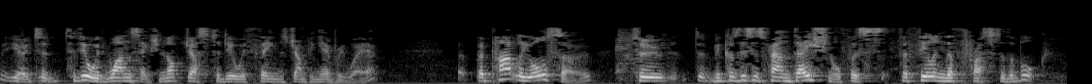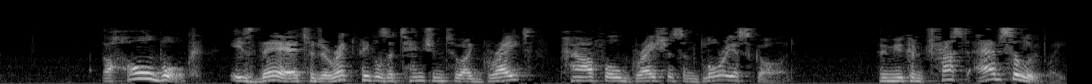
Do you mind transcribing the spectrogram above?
you know, to, to deal with one section, not just to deal with themes jumping everywhere, but partly also to, to because this is foundational for fulfilling the thrust of the book. The whole book is there to direct people's attention to a great, powerful, gracious, and glorious God whom you can trust absolutely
